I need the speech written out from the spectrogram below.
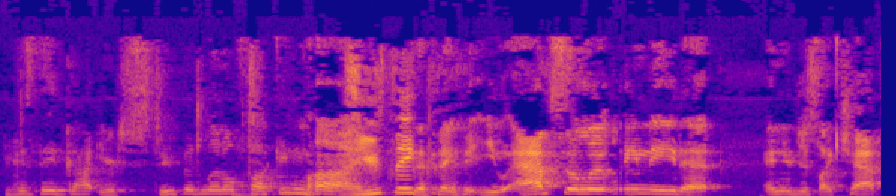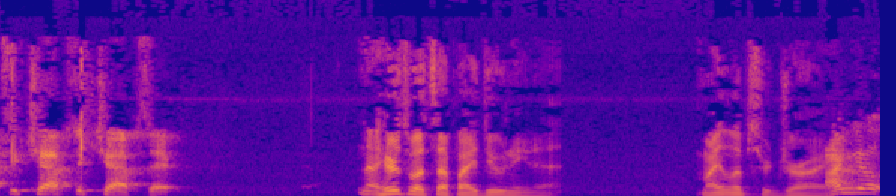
Because they've got your stupid little fucking mind Do you think- to think that you absolutely need it, and you're just like chapstick, chapstick, chapstick. Now here's what's up. I do need it. My lips are dry. I'm gonna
